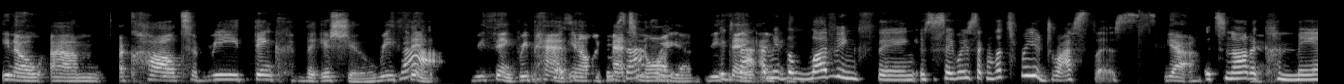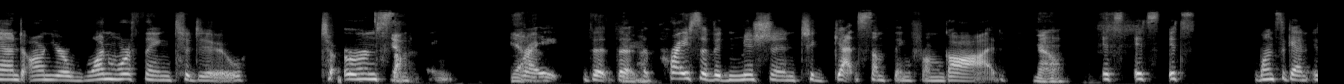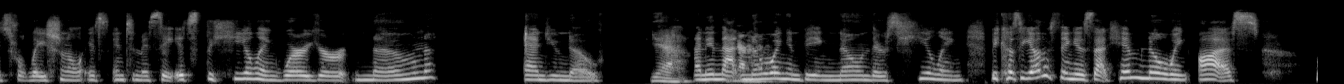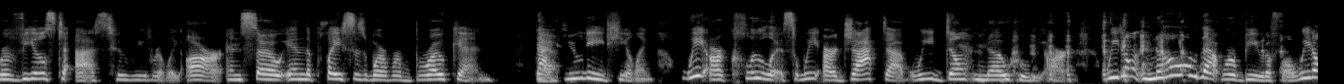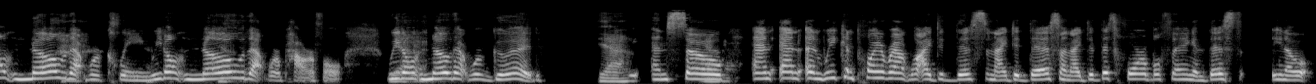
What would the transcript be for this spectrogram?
you know um a call to rethink the issue rethink Yeah. rethink repent Yes, you know like exactly. metanoia rethink Exactly. I mean, the loving thing is to say, wait a second, let's readdress this. Yeah. It's not a command on your one more thing to do to earn something, Yeah. right? The the Yeah. the price of admission to get something from God. No. It's it's it's once again, it's relational, it's intimacy, it's the healing where you're known and you know Yeah. and in that Yeah. knowing and being known, there's healing. Because the other thing is that Him knowing us reveals to us who we really are. And so, in the places where we're broken, that do need healing, we are clueless. We are jacked up. We don't know who we are. we don't know that we're beautiful. We don't know that we're clean. We don't know that we're powerful. We Yeah. don't know that we're good Yeah. and so Yeah. and and and we can point around well i did this and i did this and i did this horrible thing and this you know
